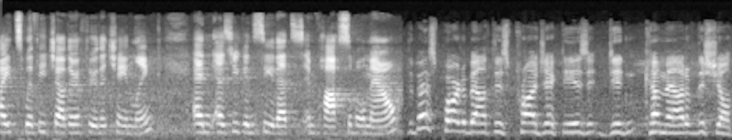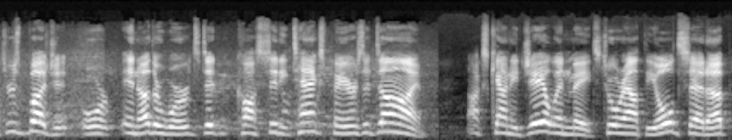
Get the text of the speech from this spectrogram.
fights with each other through the chain link. And as you can see, that's impossible now. The best part about this project is it didn't come out of the shelter's budget, or in other words, didn't cost city taxpayers a dime. Knox County jail inmates tore out the old setup.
